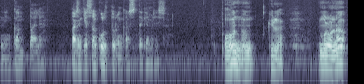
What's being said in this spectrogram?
niin kamppailee. Varsinkin jos on kulttuurin kanssa tekemisissä. On, on, kyllä. Mulla on no,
